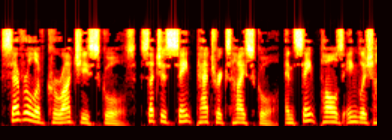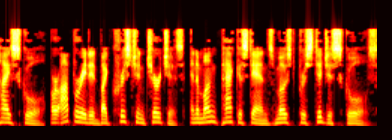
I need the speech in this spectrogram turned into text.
Several of Karachi's schools, such as St. Patrick's High School, and St. Paul's English High School, are operated by Christian churches, and among Pakistan's most prestigious schools.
